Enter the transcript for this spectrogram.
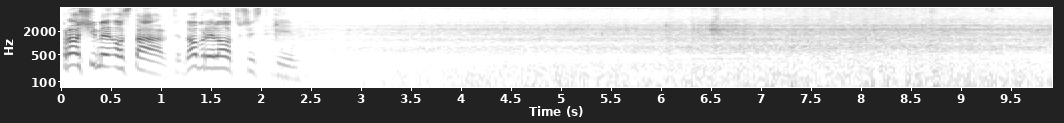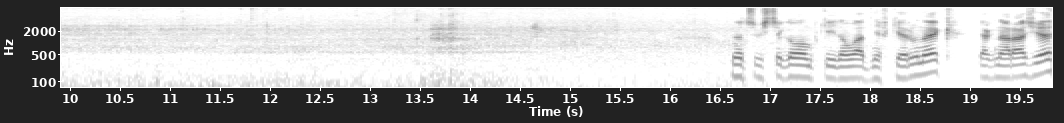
prosimy o start. Dobry lot wszystkim. No oczywiście gołąbki idą ładnie w kierunek, jak na razie.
